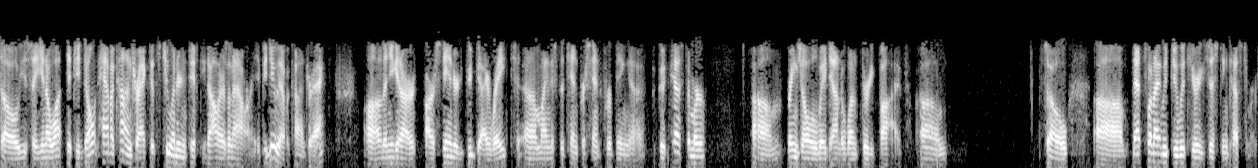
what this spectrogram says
So you say, you know what? If you don't have a contract, it's two hundred and fifty dollars an hour. If you do have a contract, uh, then you get our our standard good guy rate uh, minus the ten percent for being a, good customer. Um, brings you all the way down to one thirty five. Um, so uh, that's what I would do with your existing customers.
